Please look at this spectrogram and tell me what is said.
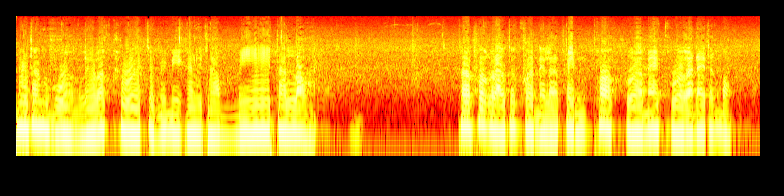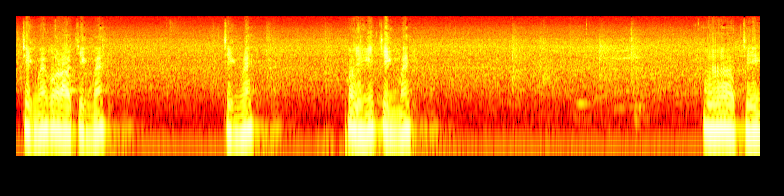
ไม่ต้องห่วงเลยว่าครัวจะไม่มีใครทำมีตลอด เพราะพวกเราทุกคนเนี่ยแหละเป็นพ่อครัวแม่ครัวก็ได้ทั้งหมด จริงไหมพวกเราจริงไหมจริงไหมพูดอย่างนี้จริงไหมเออจริง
